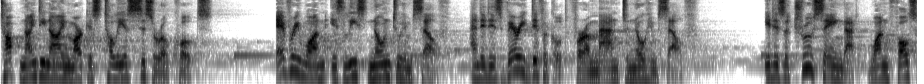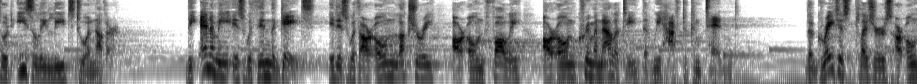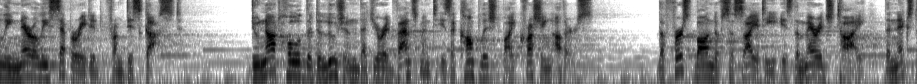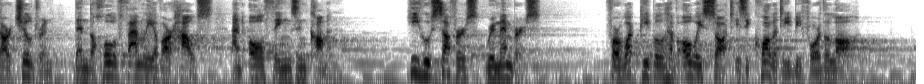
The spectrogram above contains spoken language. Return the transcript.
Top 99 Marcus Tullius Cicero quotes, Everyone is least known to himself, and it is very difficult for a man to know himself. It is a true saying that one falsehood easily leads to another. The enemy is within the gates, it is with our own luxury, our own folly, our own criminality that we have to contend. The greatest pleasures are only narrowly separated from disgust. Do not hold the delusion that your advancement is accomplished by crushing others. The first bond of society is the marriage tie, the next our children, then the whole family of our house, and all things in common. He who suffers, remembers. For what people have always sought is equality before the law.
